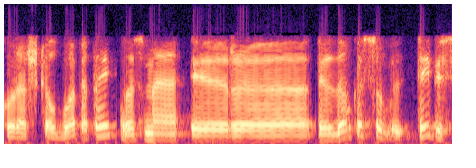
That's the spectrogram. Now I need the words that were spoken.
kur aš kalbu apie tai. Lasme, ir, e, ir daug kas, taip jis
